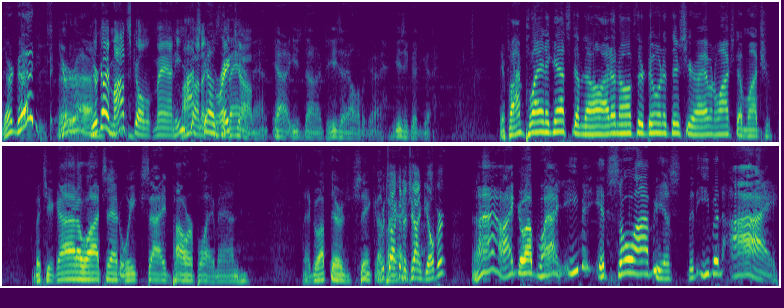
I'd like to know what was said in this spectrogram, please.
They're good. Decent. They're uh, Your guy Motzko, man, he's done a Motzko's the great man, job. man. Yeah, he's done it. He's a hell of a guy. He's a good guy. If I'm playing against them, though, I don't know if they're doing it this year. I haven't watched them much, but you gotta watch that weak side power play, man. I go up there and sink. We're talking to John Gilbert. Ah, I go up. Well, even it's so obvious that even I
